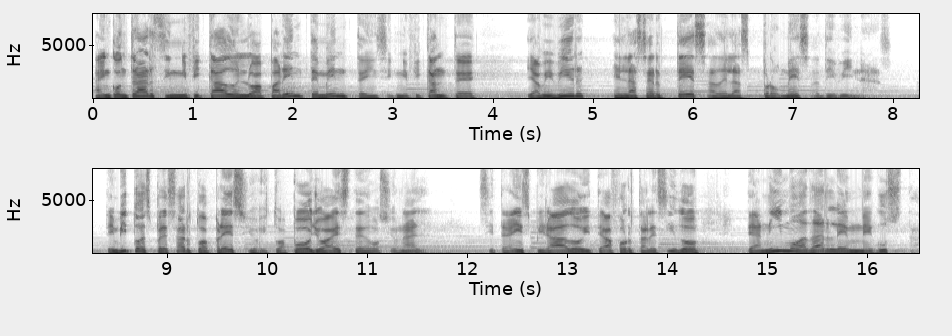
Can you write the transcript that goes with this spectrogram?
a encontrar significado en lo aparentemente insignificante y a vivir en la certeza de las promesas divinas. Te invito a expresar tu aprecio y tu apoyo a este devocional. Si te ha inspirado y te ha fortalecido, te animo a darle me gusta,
